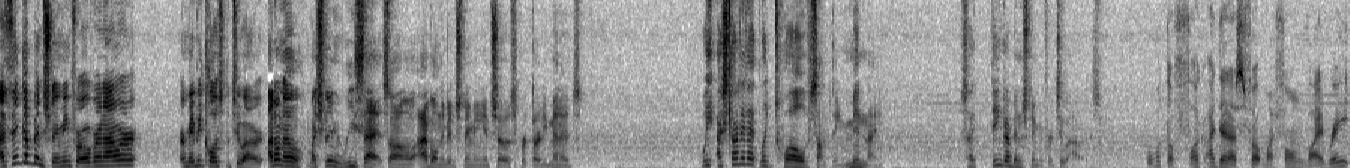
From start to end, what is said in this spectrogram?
I think I've been streaming for over an hour, or maybe close to two hours. I don't know. My stream reset, so I've only been streaming it shows for thirty minutes. Wait, I started at like twelve something midnight. So I think I've been streaming for two hours. But what the fuck? I did. I felt my phone vibrate,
